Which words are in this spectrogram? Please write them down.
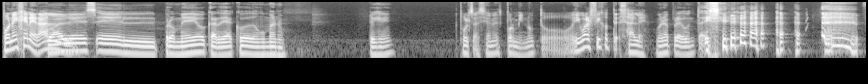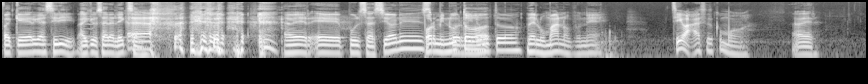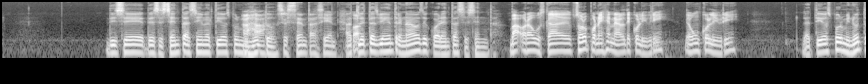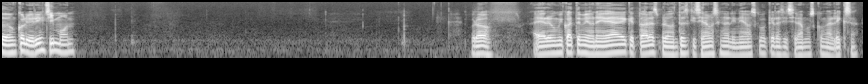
Pone en general... ¿Cuál es el promedio cardíaco de un humano? ¿Lo dije bien? Pulsaciones por minuto. Igual fijo te sale. Buena pregunta. ¿Para qué verga, Siri? Hay que usar Alexa. Ah. A ver, eh, pulsaciones Por minuto. por minuto. Del humano, pone. Sí, va, eso es como. A ver. Dice de 60 a 100 latidos por Ajá, minuto. 60, 100. Atletas bien entrenados de 40 a 60. Va, ahora busca. eh, Solo pone en general de colibrí. De un colibrí. Latidos por minuto de un colibrí. Simón. Bro, ayer un mi cuate me dio una idea de que todas las preguntas que hiciéramos en Alineados como que las hiciéramos con Alexa.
